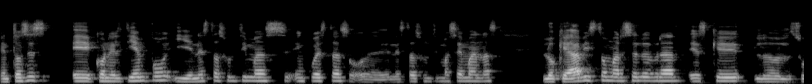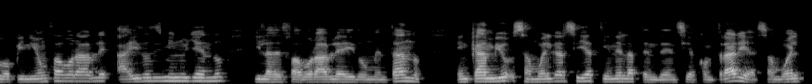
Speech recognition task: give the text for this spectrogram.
Entonces, eh, con el tiempo y en estas últimas encuestas o en estas últimas semanas, lo que ha visto Marcelo Ebrard es que su opinión favorable ha ido disminuyendo y la desfavorable ha ido aumentando. En cambio, Samuel García tiene la tendencia contraria. Samuel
